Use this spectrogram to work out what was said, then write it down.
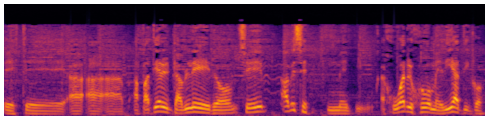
este, a, a- patear el tablero, a veces a jugar el juego mediático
